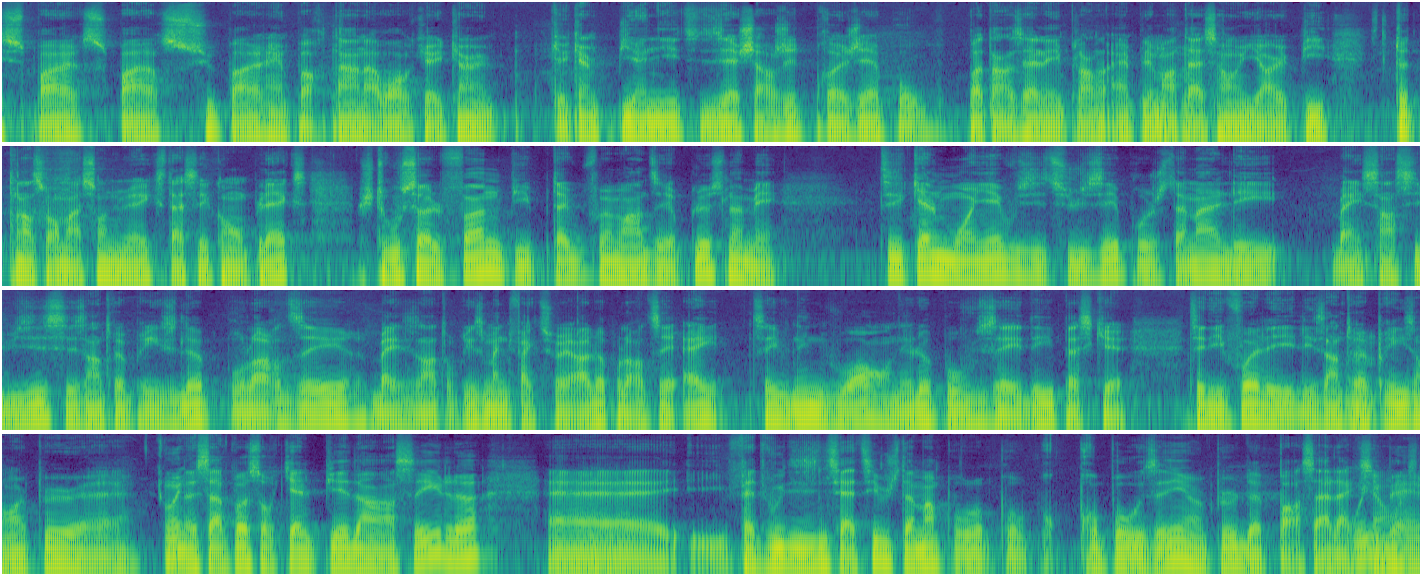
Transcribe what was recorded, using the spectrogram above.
super, super, super important d'avoir quelqu'un quelqu'un pionnier, tu disais, chargé de projet pour potentielle implémentation ERP. Toute transformation numérique, c'est assez complexe. Puis je trouve ça le fun, puis peut-être vous pouvez m'en dire plus, là, mais quels moyens vous utilisez pour justement les ben, sensibiliser ces entreprises-là pour leur dire, ben, ces entreprises manufacturières-là, pour leur dire, hey, venez nous voir, on est là pour vous aider parce que, tu sais, des fois, les, les entreprises ont un peu, euh, Oui. ne savent pas sur quel pied danser, là. Euh, Faites-vous des initiatives justement pour, pour- pour proposer un peu de passer à l'action? ben,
